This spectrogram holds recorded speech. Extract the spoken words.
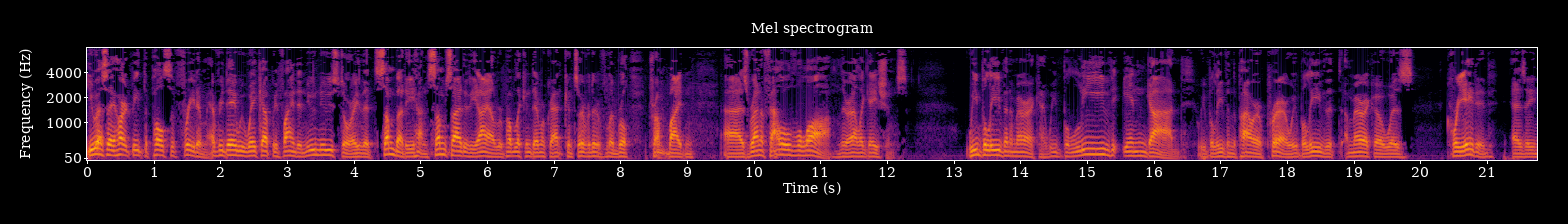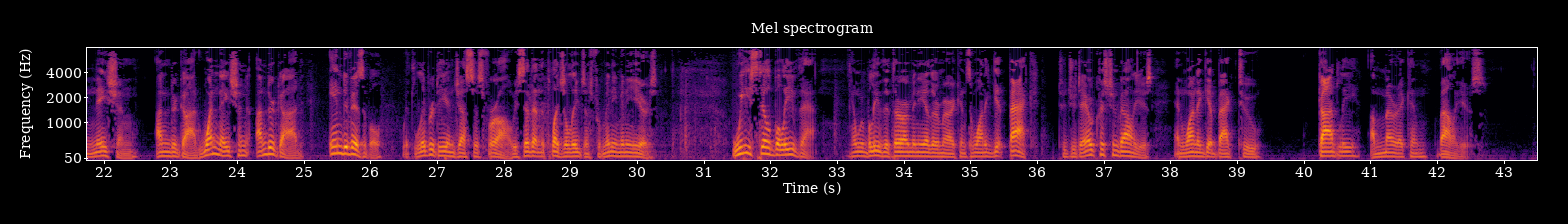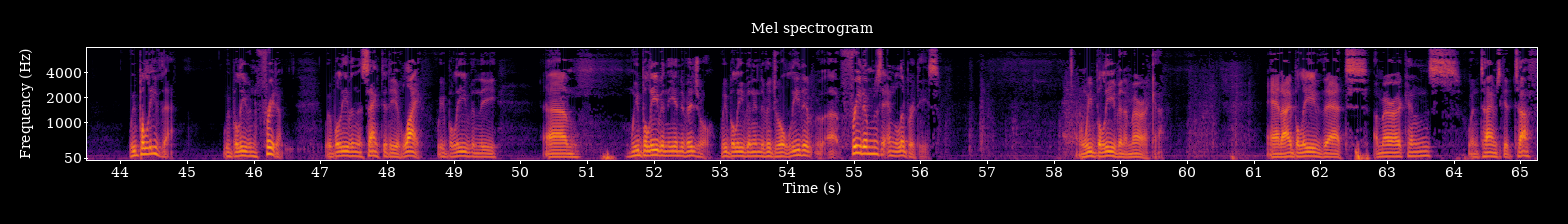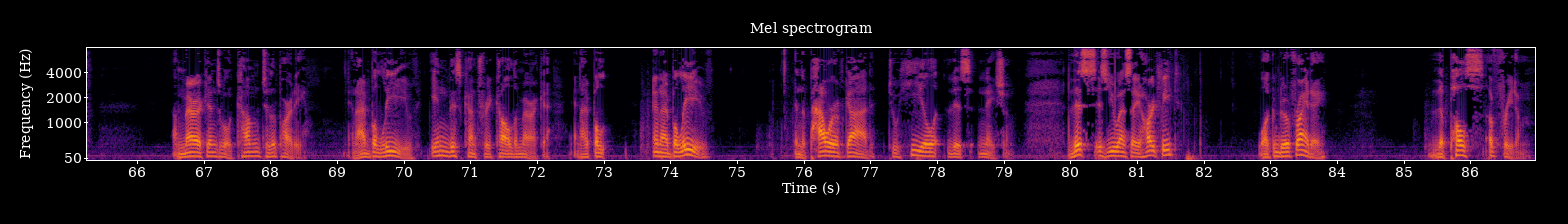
USA Heartbeat, the pulse of freedom. Every day we wake up, we find a new news story that somebody on some side of the aisle, Republican, Democrat, conservative, liberal, Trump, Biden, uh, has run afoul of the law, their allegations. We believe in America. We believe in God. We believe in the power of prayer. We believe that America was created as a nation under God. One nation under God, indivisible, with liberty and justice for all. We said that in the Pledge of Allegiance for many, many years. We still believe that. And we believe that there are many other Americans who want to get back to Judeo Christian values and want to get back to godly American values. We believe that. We believe in freedom. We believe in the sanctity of life. We believe in the um, we believe in the individual. We believe in individual lead- uh, freedoms and liberties. And we believe in America. And I believe that Americans, when times get tough, Americans will come to the party. And I believe in this country called America. And I, be- and I believe in the power of God to heal this nation. This is USA Heartbeat. Welcome to a Friday. The Pulse of Freedom.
